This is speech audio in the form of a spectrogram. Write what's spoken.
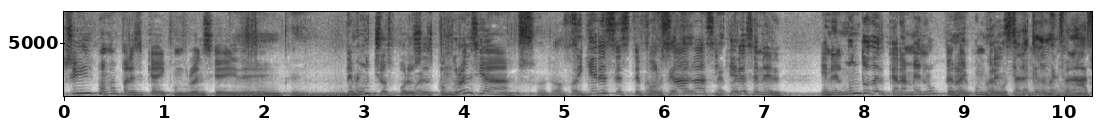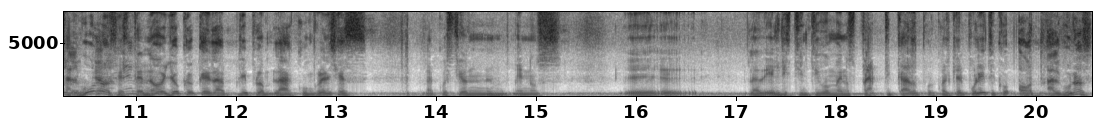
Sí, bueno, me parece que hay congruencia ahí de, ok. de muchos, por eso es congruencia. Pues. Si quieres este Me gustaría forzada, si me- quieres en el en el mundo del caramelo, pero me, hay me congruencia. gustaría en que me mismo mencionaras algunos, este, no, yo creo que la, la congruencia es la cuestión menos, eh, eh, la- el distintivo menos practicado por cualquier político. O algunos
